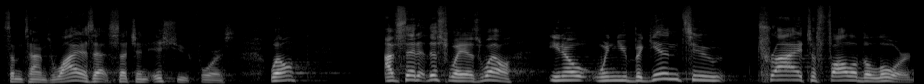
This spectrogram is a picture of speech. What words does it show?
sometimes? Why is that such an issue for us? Well, I've said it this way as well. You know, when you begin to try to follow the Lord,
